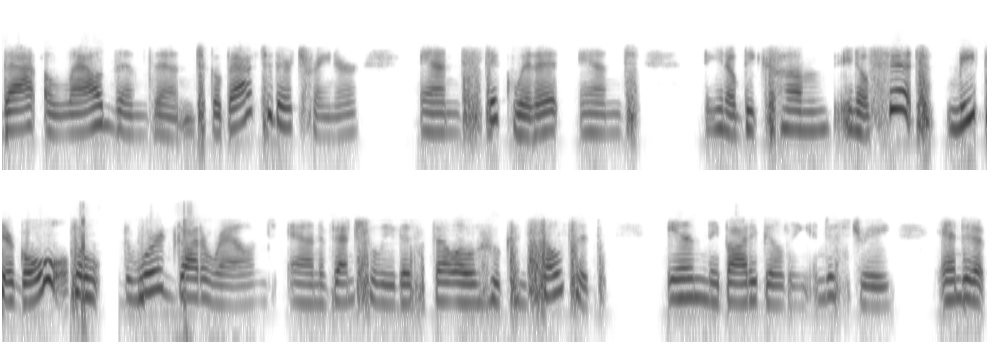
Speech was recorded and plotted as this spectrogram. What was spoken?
that allowed them then to go back to their trainer and stick with it and you know become you know fit meet their goal so the word got around and eventually this fellow who consulted in the bodybuilding industry ended up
